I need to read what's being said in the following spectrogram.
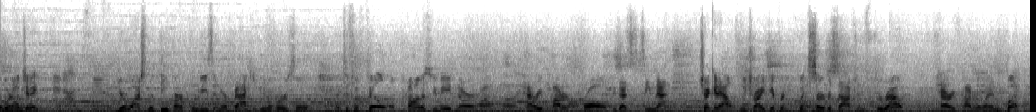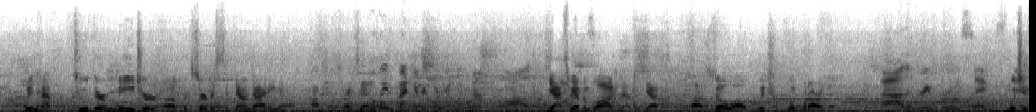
Hey everyone, I'm Jay. And I'm Sam. You're watching the Theme Park Foodies, and we're back at Universal uh, to fulfill a promise we made in our uh, uh, Harry Potter crawl. If you guys have seen that, check it out. We tried different quick service options throughout Harry Potter Land, but we didn't have two of their major uh, quick service sit-down dining uh, options, right, Sam? Well, we've been here before, but we've not vlogged. Yes, we haven't vlogged them. Yes. Uh, so, uh, which what, what are they? Uh, the three. Which is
